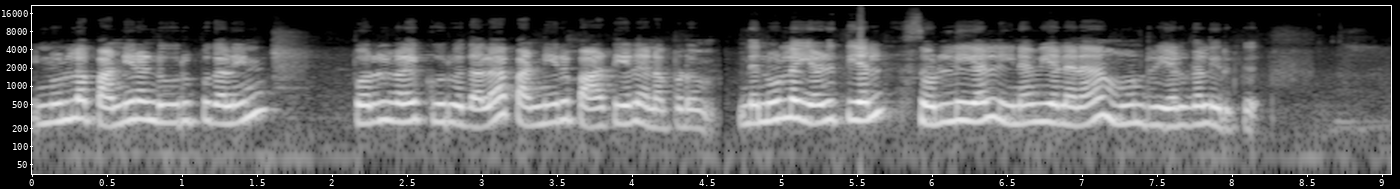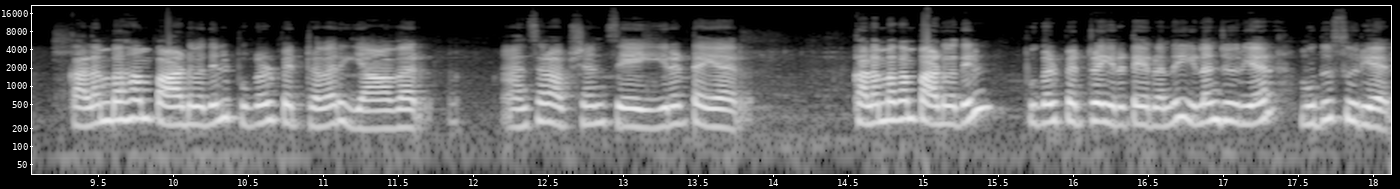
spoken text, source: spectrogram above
இந்நூலில் பன்னிரண்டு உறுப்புகளின் பொருள்களை கூறுவதால் பன்னிரு பாட்டியல் எனப்படும். இந்த நூலில் எழுத்தியல் சொல்லியல் இனவியல் என மூன்று இயல்கள் இருக்குது கலம்பகம் பாடுவதில் புகழ் பெற்றவர் யாவர்? ஆன்சர் ஆப்ஷன் சே இரட்டையர். கலம்பகம் பாடுவதில் புகழ்பெற்ற இரட்டையர் வந்து இளஞ்சூரியர் முதுசூரியர்.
